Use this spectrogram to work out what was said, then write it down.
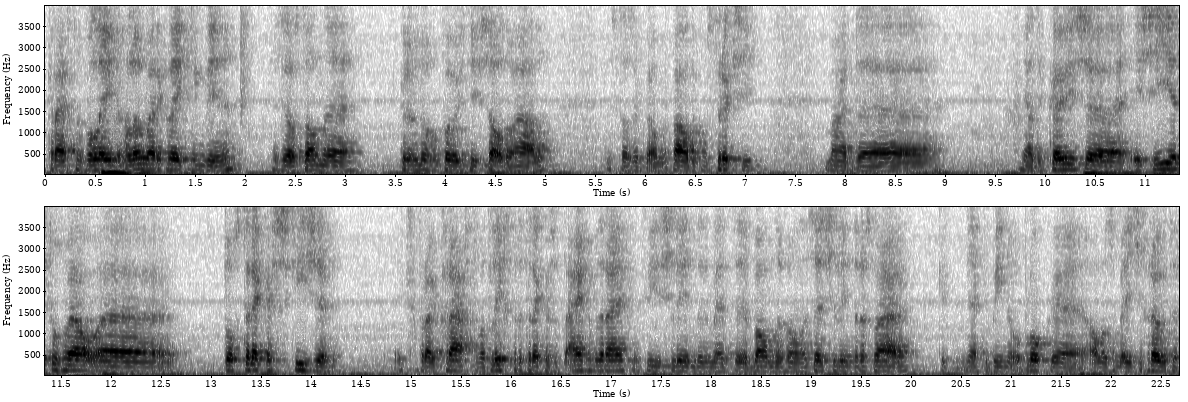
krijgt een volledige loonwerkrekening binnen. En zelfs dan kunnen we nog een positief saldo halen. Dus dat is ook wel een bepaalde constructie. Maar de, ja, de keuze is hier toch wel toch trekkers kiezen. Ik gebruik graag de wat lichtere trekkers op het eigen bedrijf. Een 4 cilinder met banden van een 6 cilinder als het ware. Ja, cabine op blok, uh, alles een beetje groter.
